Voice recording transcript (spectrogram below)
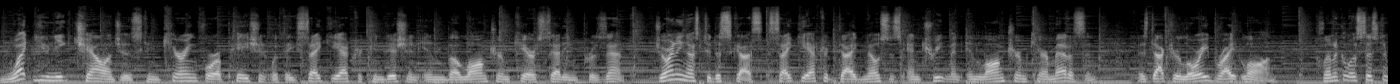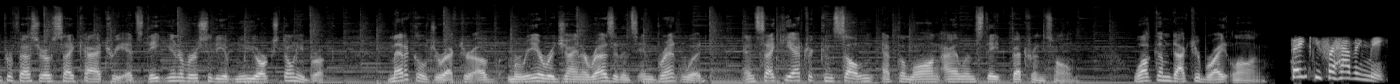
What unique challenges can caring for a patient with a psychiatric condition in the long term care setting present? Joining us to discuss psychiatric diagnosis and treatment in long term care medicine is Dr. Lori Bright Long, clinical assistant professor of psychiatry at State University of New York Stony Brook, medical director of Maria Regina Residence in Brentwood, and psychiatric consultant at the Long Island State Veterans Home. Welcome, Dr. Bright Long. Thank you for having me.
